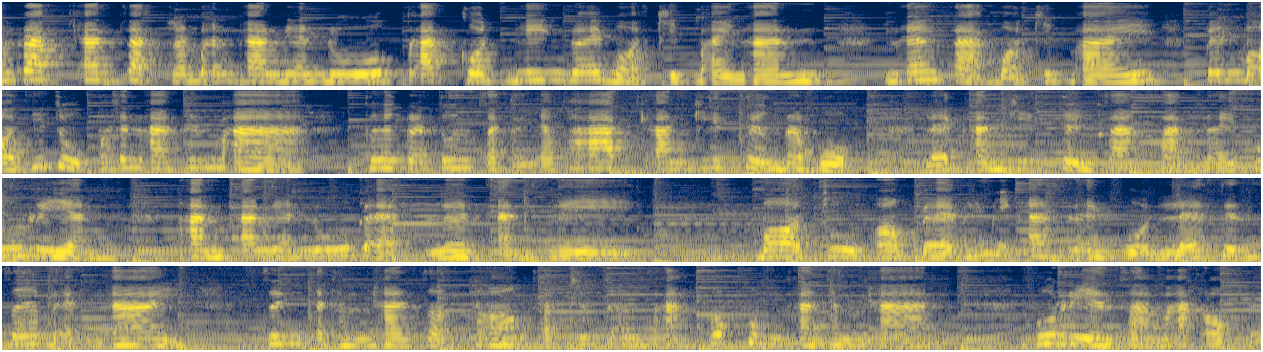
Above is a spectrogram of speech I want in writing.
ำหรับการจัดกระบวนการเรียนรู้ปลั๊กโคดดิ้งด้วยบอร์ดคิดไบนั้น เนื่องจากบอร์ดคิดไบเป็นบอร์ดที่ถูกพัฒนาขึ้นมา เพื่อกระตุ้นศักยภาพการคิดเชิงระบบ และการคิดเชิงสร้างสรรค์ในผู้เรียน ผ่านการเรียนรู้แบบ Learn and Play บอร์ดถูกออกแบบให้มีการแสดงผลและเซ็นเซอร์แบบง่าย ซึ่งจะทำงานสอดคล้องกับชุดคำสั่งควบคุมการทำงาน ผู้เรียนสามารถออกแบ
